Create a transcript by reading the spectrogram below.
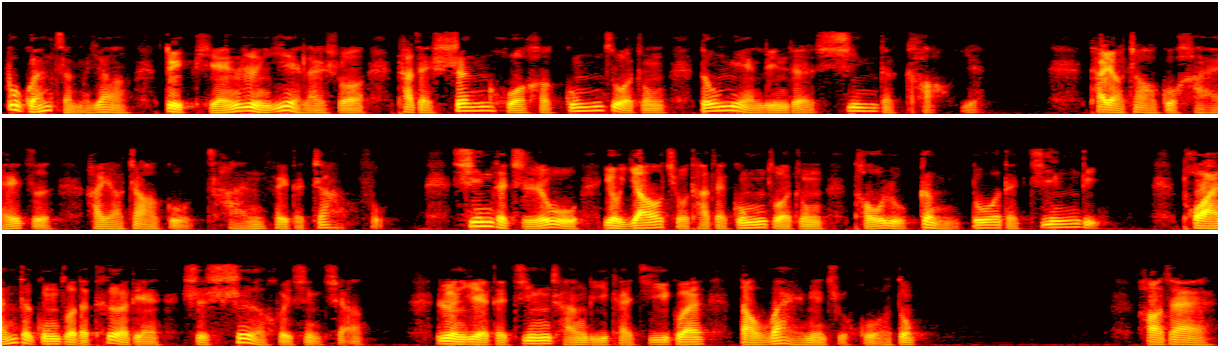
不管怎么样，对田润叶来说，他在生活和工作中都面临着新的考验。她要照顾孩子，还要照顾残废的丈夫。新的职务又要求她在工作中投入更多的精力。团的工作的特点是社会性强，润叶得经常离开机关到外面去活动。好在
